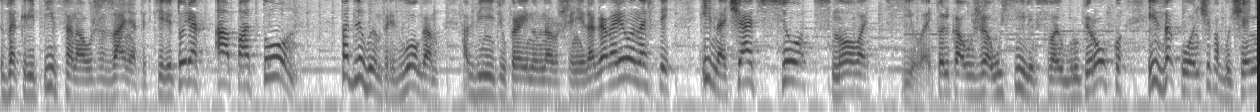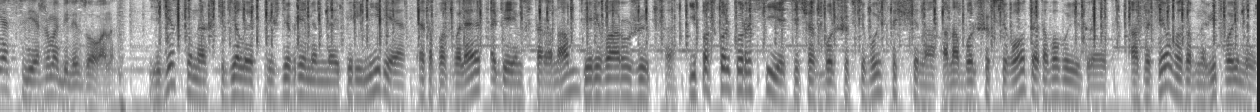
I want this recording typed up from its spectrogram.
закрепиться на уже занятых территориях, а потом под любым предлогом обвинить Украину в нарушении договоренностей и начать все с новой силой, только уже усилив свою группировку и закончив обучение свежемобилизованных. Единственное, что делает преждевременное перемирие, это позволяет обеим сторонам перевооружиться. И поскольку Россия сейчас больше всего истощена, она больше всего от этого выиграет, а затем возобновит войну.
